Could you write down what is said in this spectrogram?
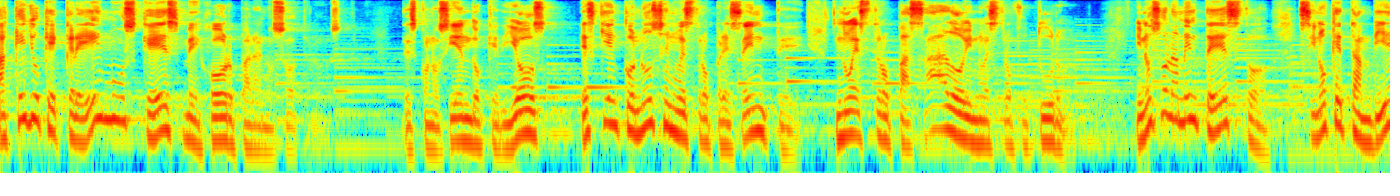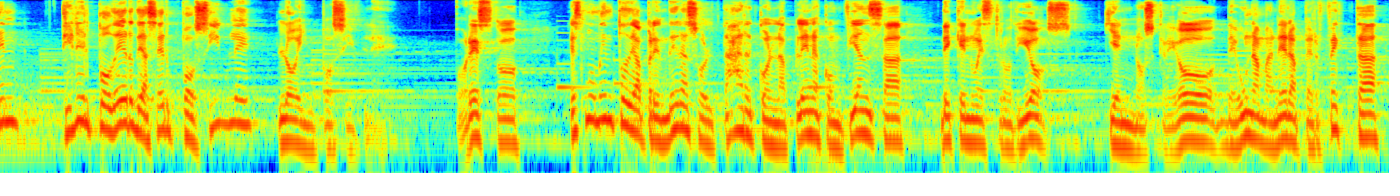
aquello que creemos que es mejor para nosotros, desconociendo que Dios es quien conoce nuestro presente, nuestro pasado y nuestro futuro. Y no solamente esto, sino que también tiene el poder de hacer posible lo imposible. Por esto, es momento de aprender a soltar con la plena confianza de que nuestro Dios, quien nos creó de una manera perfecta,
